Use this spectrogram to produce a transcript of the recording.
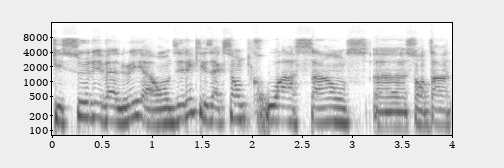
Qui est surévalué. on dirait que les actions de croissance euh, sont en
